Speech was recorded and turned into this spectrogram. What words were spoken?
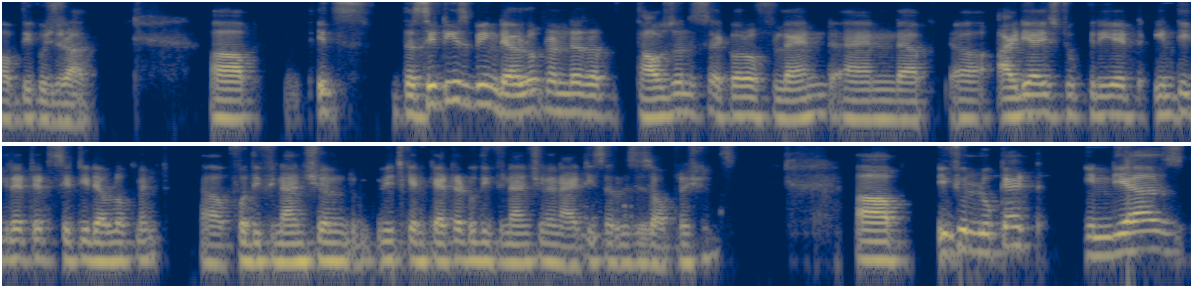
of the Gujarat. Uh, it's the city is being developed under thousands acre of land, and uh, uh, idea is to create integrated city development uh, for the financial, which can cater to the financial and IT services operations. If you look at India's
